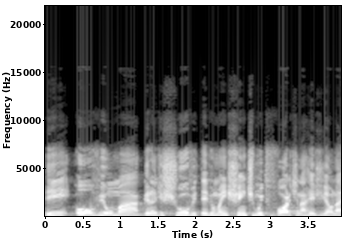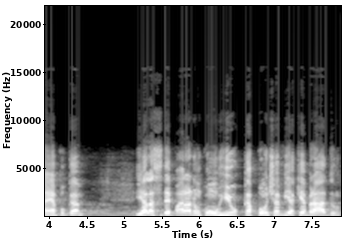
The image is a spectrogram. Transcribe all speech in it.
e houve uma grande chuva e teve uma enchente muito forte na região na época, e elas se depararam com o rio que a ponte havia quebrado.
